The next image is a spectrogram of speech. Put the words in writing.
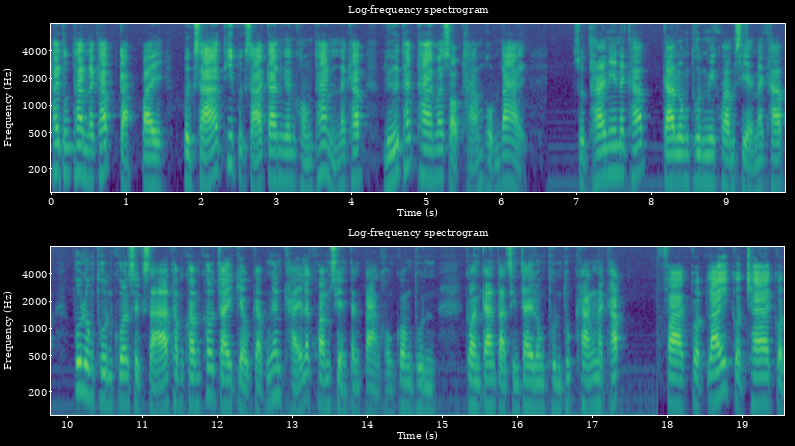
ให้ทุกท่านนะครับ กลับไปปรึกษาที่ปรึกษาการเงินของท่านนะครับ หรือทักทายมาสอบถามผมได้ สุดท้ายนี้นะครับ การลงทุนมีความเสี่ยงนะครับ ผู้ลงทุนควรศึกษาทำความเข้าใจเกี่ยวกับเงื่อนไขและความเสี่ยงต่างๆ ของกองทุน ก่อนการตัดสินใจลงทุนทุกครั้งนะครับ ฝากกดไลค์กดแชร์ กด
